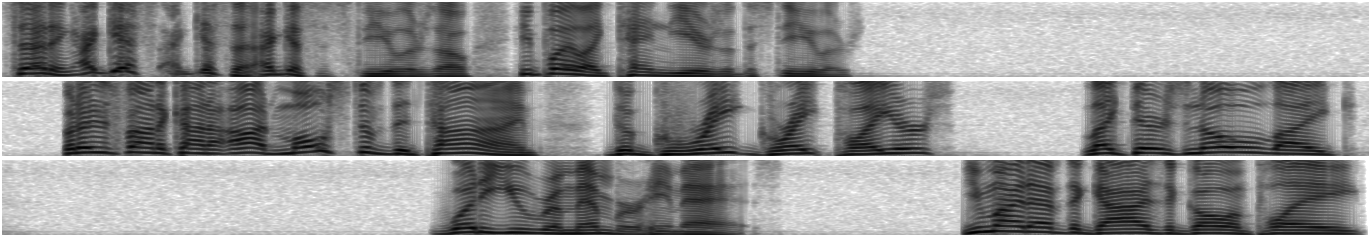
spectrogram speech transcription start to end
setting. I guess I guess I guess the Steelers though. He played like 10 years with the Steelers. But I just found it kind of odd. Most of the time, the great, great players, like there's no like what do you remember him as? You might have the guys that go and play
